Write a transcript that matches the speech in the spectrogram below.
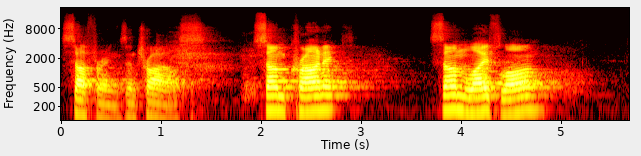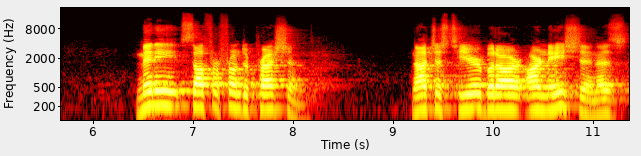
sufferings and trials, some chronic, some lifelong. Many suffer from depression, not just here, but our, our nation, as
